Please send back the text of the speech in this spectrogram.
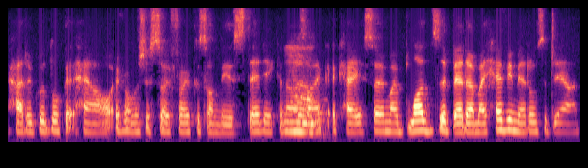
had a good look at how everyone was just so focused on the aesthetic and i was Mm. like okay so my bloods are better my heavy metals are down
